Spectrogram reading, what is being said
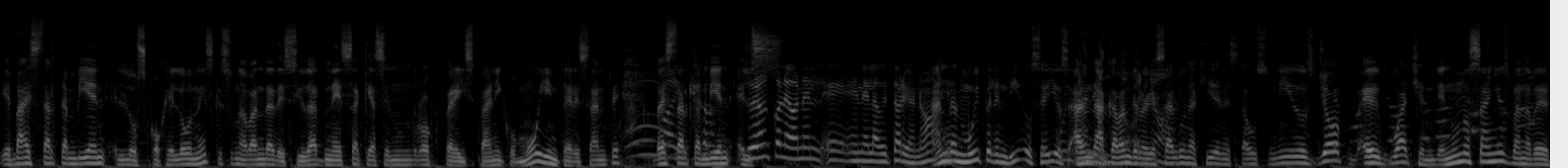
Eh, va a estar también Los Cogelones, que es una banda de Ciudad Neza que hacen un rock prehispánico muy interesante. va a estar también el... Estuvieron con León en, eh, en el auditorio, ¿no? Andan muy prendidos ellos. Muy acaban de regresar de una gira en Estados Unidos. Yo, eh, watchen, en unos años van a ver.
